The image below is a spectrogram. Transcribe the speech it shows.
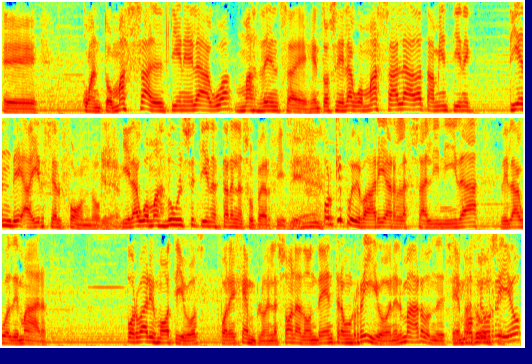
Eh, cuanto más sal tiene el agua, más densa es. Entonces el agua más salada también tiene tiende a irse al fondo Bien. y el agua más dulce tiende a estar en la superficie. Bien. ¿Por qué puede variar la salinidad del agua de mar? Por varios motivos. Por ejemplo, en la zona donde entra un río en el mar, donde se emboca un río,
